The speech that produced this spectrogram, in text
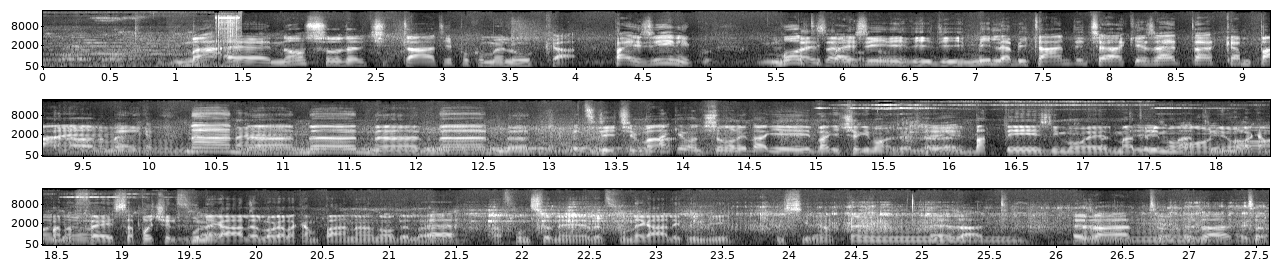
Ma eh, non solo delle città tipo come Lucca, paesini molti paesini di, di, mille abitanti c'è la chiesetta, campana la domenica. Na, na, na, e tu dici ma anche quando ci sono le varie, varie cerimonie cioè sì. il, il, battesimo, il matrimonio, matrimonio, la campana a festa poi c'è il esatto. funerale allora la campana no, della eh. la funzione del funerale quindi il sireno esatto. Esatto esatto, esatto.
